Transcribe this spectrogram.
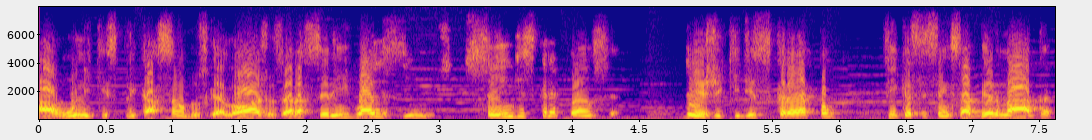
A única explicação dos relógios era serem iguaizinhos, sem discrepância. Desde que discrepam, fica-se sem saber nada,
